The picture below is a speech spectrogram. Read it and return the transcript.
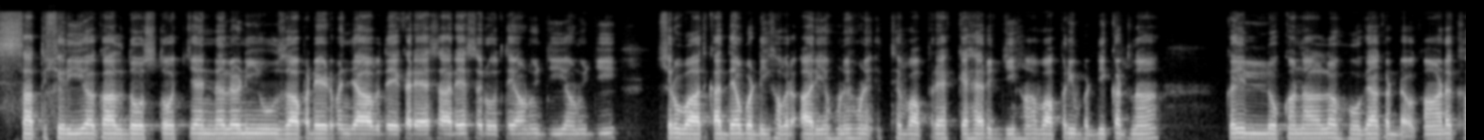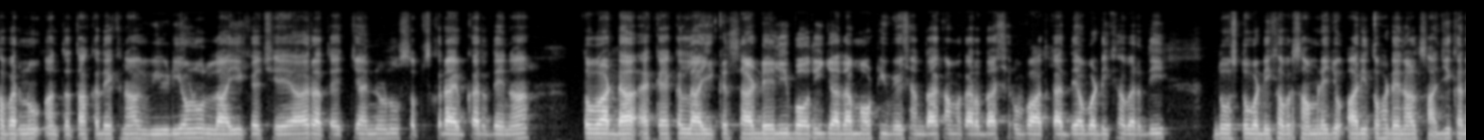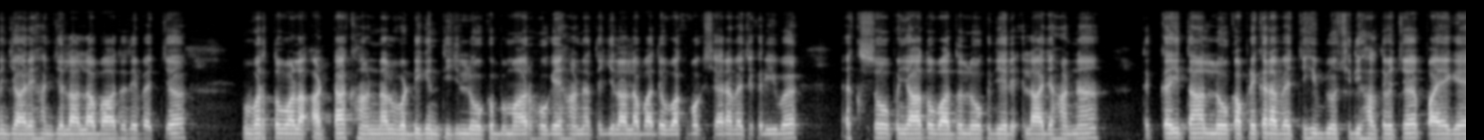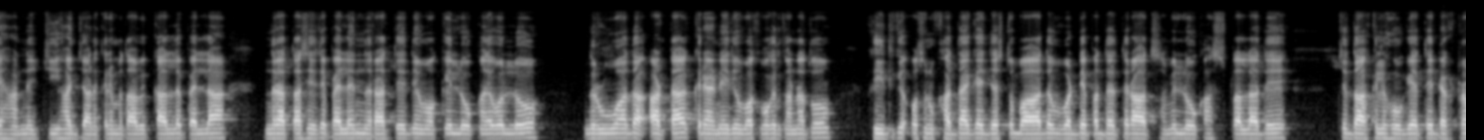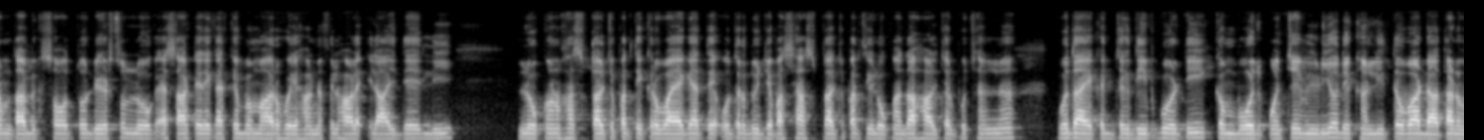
ਸਤਿ ਸ਼੍ਰੀ ਅਕਾਲ ਦੋਸਤੋ, channel news update Punjab ਦੇਖ ਰਹੇ ਸਾਰੇ ਸਰੋਤਿਆਂ ਨੂੰ ਜੀ ਆਣੂ ਜੀ ਸ਼ੁਰੂਆਤ ਕਰਦੇ ਆ ਵੱਡੀ ਖਬਰ ਆ ਰਹੀ ਹੈ। ਹੁਣੇ ਹੁਣੇ ਇੱਥੇ ਵਾਪਰਿਆ ਕਹਿਰ ਜੀ, ਹਾਂ, ਵਾਪਰੀ ਵੱਡੀ ਘਟਨਾ। ਕਈ ਲੋਕਾਂ ਨਾਲ ਹੋ ਗਿਆ ਕੱਢ- ਕਾਂਡ। ਖਬਰ ਨੂੰ ਅੰਤ ਤੱਕ ਦੇਖਣਾ, ਵੀਡੀਓ ਨੂੰ ਲਾਈਕ ਸ਼ੇਅਰ ਅਤੇ ਚੈਨਲ ਨੂੰ ਸਬਸਕ੍ਰਾਈਬ ਕਰ ਦੇਣਾ। ਤੁਹਾਡਾ ਇੱਕ ਇੱਕ ਲਾਈਕ ਸਾਡੇ ਲਈ ਬਹੁਤ ਹੀ ਜ਼ਿਆਦਾ ਮੋਟੀਵੇਸ਼ਨ ਦਾ ਕੰਮ ਕਰਦਾ। ਸ਼ੁਰੂਆਤ ਕਰਦੇ ਆ ਵੱਡੀ ਖਬਰ ਦੀ। ਦੋਸਤੋ, ਵੱਡੀ ਖਬਰ ਸਾਹਮਣੇ ਜੋ ਆ ਤੁਹਾਡੇ ਨਾਲ ਸਾਂਝੀ ਕਰਨ ਜਾ ਰਹੇ ਹਨ ਜਲਾਲਾਬਾਦ ਦੇ ਵਿੱਚ ਵਰਤੋਂ ਵਾਲਾ ਆਟਾ ਖਾਣ ਨਾਲ ਵੱਡੀ ਗਿਣਤੀ 'ਚ ਲੋਕ ਬਿਮਾਰ ਹੋ ਗਏ ਹਨ ਅਤੇ ਜਲਾਲਾਬਾਦ ਦੇ ਵੱਖ-ਵੱਖ ਸ਼ਹਿਰਾਂ ਵਿੱਚ ਕਰੀਬ 150 ਤੋਂ ਵੱਧ ਲੋਕ ਜੇਰੇ ਇਲਾਜ ਹਨ ਤੇ ਕਈ ਤਾਂ ਲੋਕ ਆਪਣੇ ਘਰਾਂ ਵਿੱਚ ਹੀ ਬੇਹੋਸ਼ੀ ਦੀ ਹਾਲਤ ਵਿੱਚ ਪਾਏ ਗਏ ਹਨ। ਜੀ ਹਾਂ, ਜਾਣਕਾਰੀ ਮੁਤਾਬਕ ਕੱਲ ਪਹਿਲਾ ਨਰਾਤਾ ਸੀ ਤੇ ਪਹਿਲੇ ਨਰਾਤੇ ਦੇ ਮੌਕੇ ਲੋਕਾਂ ਦੇ ਵੱਲੋਂ ਦਰੂਆਂ ਦਾ ਆਟਾ ਕਰਿਆਨੇ ਦੀਆਂ ਵੱਖ-ਵੱਖ ਦੁਕਾਨਾਂ ਤੋਂ ਖਰੀਦ ਕੇ ਉਸ ਨੂੰ ਖਾਧਾ ਗਿਆ, ਜਿਸ ਤੋਂ ਬਾਅਦ ਵੱਡੇ ਪੱਧਰ ਤੇ ਰਾਤ ਸਮੇਂ ਲੋਕ ਹਸਪਤਾਲਾਂ ਦੇ ਚ ਦਾਖਲ ਹੋ ਗਏ ਤੇ ਡਾਕਟਰ ਮੁਤਾਬਕ 100 ਤੋਂ 150 ਲੋਕ ਇਸ ਆਟੇ ਦੇ ਕਰਕੇ ਬਿਮਾਰ ਹੋਏ ਹਨ। ਫਿਲਹਾਲ ਇਲਾਜ ਦੇ ਲਈ ਲੋਕਾਂ ਨੂੰ ਹਸਪਤਾਲ 'ਚ ਭਰਤੀ ਕਰਵਾਇਆ ਗਿਆ ਤੇ ਉਧਰ ਦੂਜੇ ਪਾਸੇ ਹਸਪਤਾਲ 'ਚ ਭਰਤੀ ਲੋਕਾਂ ਦਾ ਹਾਲ ਚਾਲ ਪੁੱਛਣ ਵਿਧਾਇਕ ਜਗਦੀਪ ਗੋਲਟੀ, ਕੰਬੋਜ ਪਹੁੰਚੇ। ਵੀਡੀਓ ਦੇਖਣ ਲਈ ਤੁਹਾਡਾ ਧੰਨਵਾਦ।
